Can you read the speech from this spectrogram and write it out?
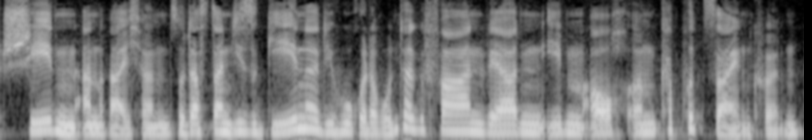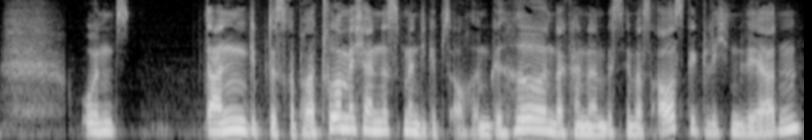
Schäden anreichern, sodass dann diese Gene, die hoch oder runter gefahren werden, eben auch ähm, kaputt sein können. Und dann gibt es Reparaturmechanismen, die gibt es auch im Gehirn, da kann da ein bisschen was ausgeglichen werden.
